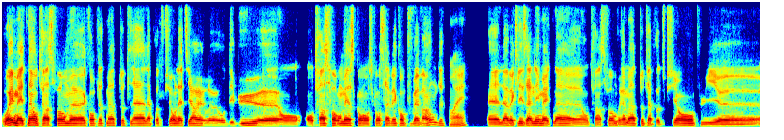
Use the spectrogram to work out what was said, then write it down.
Oui, maintenant, on transforme euh, complètement toute la, production laitière. Au début, on, transformait ce qu'on, ce qu'on savait qu'on pouvait vendre. Ouais. Euh, là, avec les années maintenant, euh, on transforme vraiment toute la production. Puis, euh,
